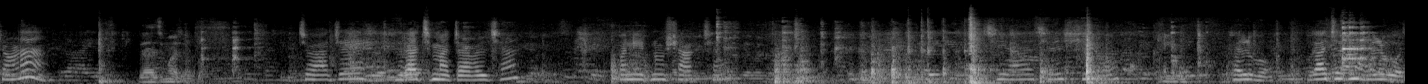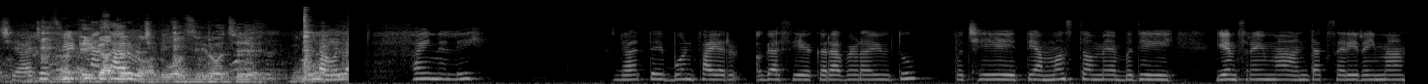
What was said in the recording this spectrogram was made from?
ચણા જો આજે રાજમા ચાવલ છે પનીરનું શાક છે? પછી આ છે શીરો હલવો. ગાજરનો હલવો છે. આજે સ્વીટમાં સારું છે. શીરો છે. ઓલા ઓલા ફાઇનલી રાતે બોનફાયર અગાસીએ કરાવડાવ્યું હતું. પછી ત્યાં મસ્ત અમે બધી ગેમ્સ રહીમાં અંતાક્ષરી રહીમાં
